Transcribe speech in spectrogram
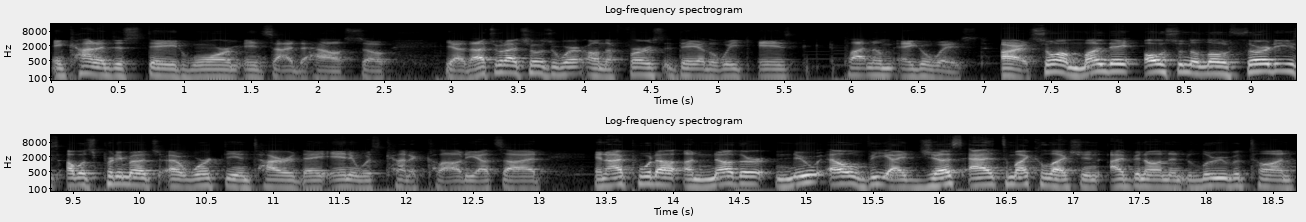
and kind of just stayed warm inside the house. So yeah, that's what I chose to wear on the first day of the week is Platinum Égoïste. All right, so on Monday, also in the low 30s, I was pretty much at work the entire day and it was kind of cloudy outside. And I pulled out another new LV I just added to my collection. I've been on a Louis Vuitton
